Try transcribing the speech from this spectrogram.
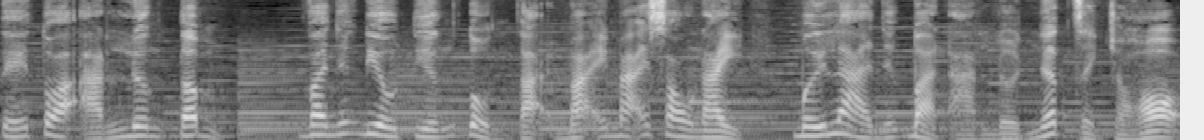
tế tòa án lương tâm và những điều tiếng tồn tại mãi mãi sau này mới là những bản án lớn nhất dành cho họ.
